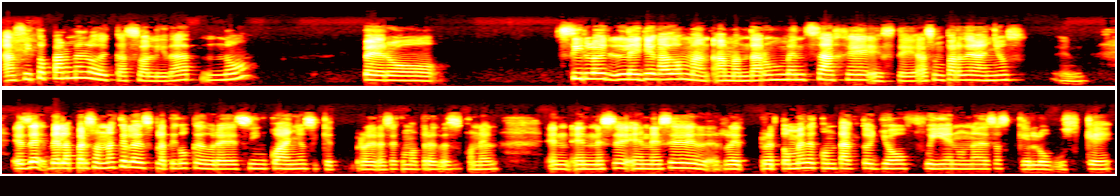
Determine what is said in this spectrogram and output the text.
así topármelo de casualidad, no, pero sí lo, le he llegado a, man- a mandar un mensaje este, hace un par de años. es de, de la persona que les platico que duré cinco años y que regresé como tres veces con él. En, en ese, en ese re- retome de contacto, yo fui en una de esas que lo busqué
